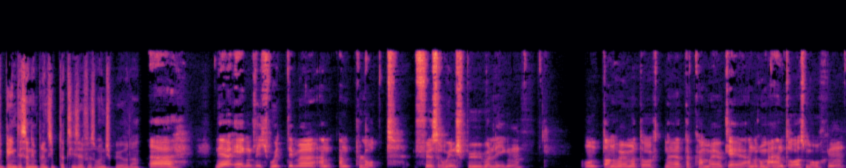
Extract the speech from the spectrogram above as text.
die Bände sind im Prinzip der Teaser fürs Rollenspiel, oder? Äh, naja, eigentlich wollte ich mir einen, einen Plot fürs Rollenspiel überlegen. Und dann habe ich mir gedacht, naja, da kann man ja gleich einen Roman draus machen.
